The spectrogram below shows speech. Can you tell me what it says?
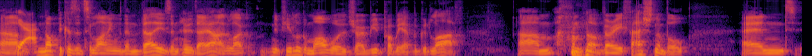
um, yeah. Not because it's aligning with them values and who they are. Like if you look at my wardrobe, you'd probably have a good laugh. Um, I'm not very fashionable, and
